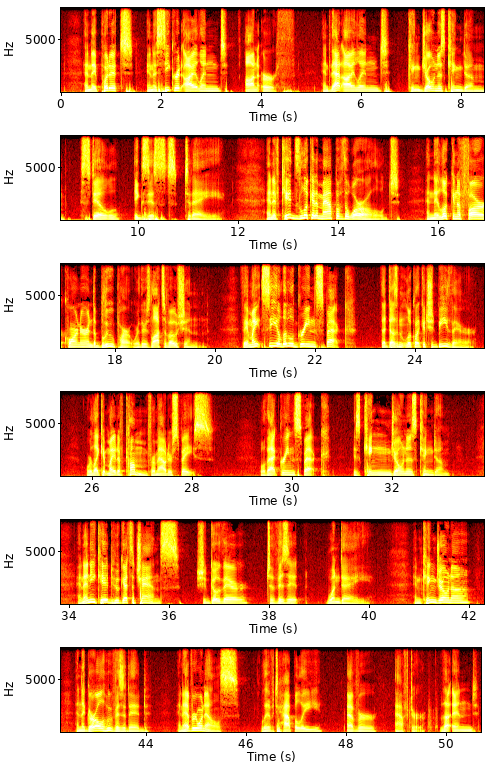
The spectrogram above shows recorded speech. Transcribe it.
And they put it in a secret island on earth. And that island, King Jonah's kingdom, still exists today. And if kids look at a map of the world and they look in a far corner in the blue part where there's lots of ocean, they might see a little green speck that doesn't look like it should be there, or like it might have come from outer space. Well, that green speck is King Jonah's kingdom. And any kid who gets a chance should go there to visit one day. And King Jonah and the girl who visited and everyone else lived happily ever after. The end.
